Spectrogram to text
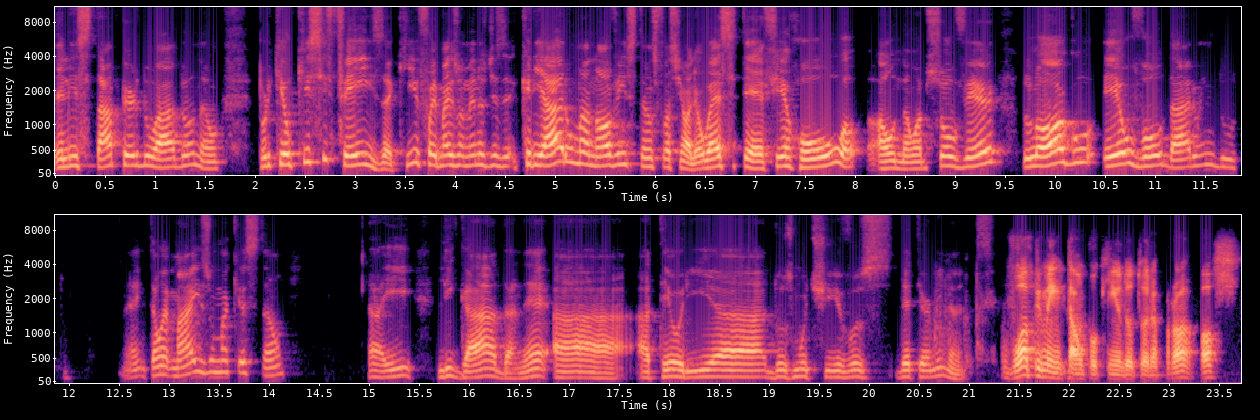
ele está perdoado ou não. Porque o que se fez aqui foi mais ou menos dizer, criar uma nova instância. Falar assim: olha, o STF errou ao, ao não absolver, logo eu vou dar o induto. Né? Então é mais uma questão aí ligada né, à, à teoria dos motivos determinantes. Vou apimentar um pouquinho, doutora, posso?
